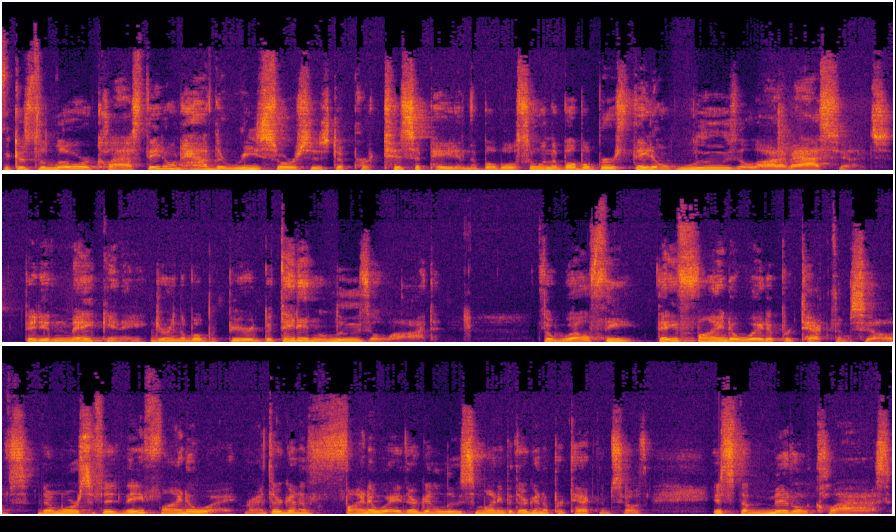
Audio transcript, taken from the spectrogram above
Because the lower class, they don't have the resources to participate in the bubble. So when the bubble bursts, they don't lose a lot of assets. They didn't make any during the bubble period, but they didn't lose a lot. The wealthy, they find a way to protect themselves. They're more sophisticated. They find a way, right? They're going to find a way. They're going to lose some money, but they're going to protect themselves. It's the middle class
